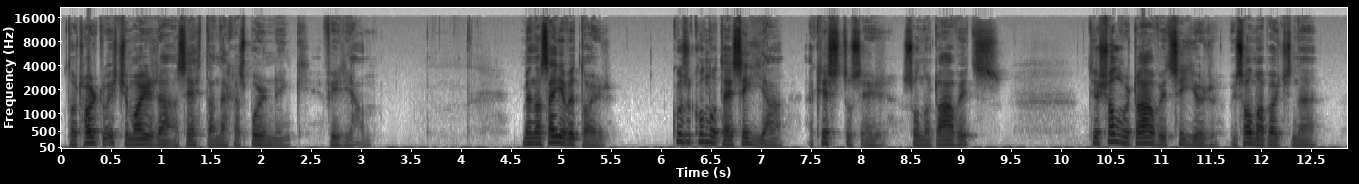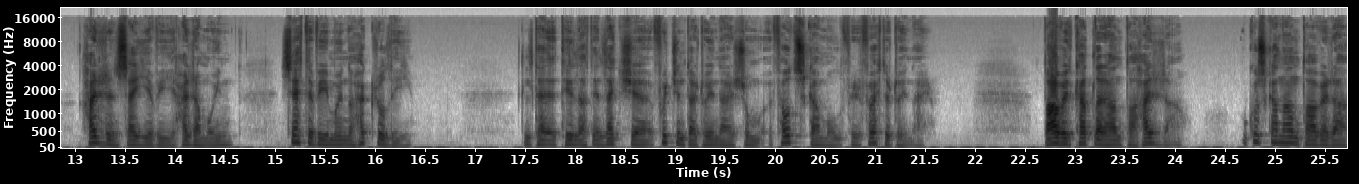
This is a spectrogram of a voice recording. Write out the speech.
Og da tar du ikkje meira a setta nekra spurning fyrir han. Men han sier vitt dår, hvordan kunne de sija at Kristus er sonur Davids? Til sjálfur David sier i salmabøkene, Herren sier vi herra mun, sette vi mun og høgru li, til, til at det letje futjentartøyner som fotskammel fyrir føttertøyner. David kallar han ta herra, og hvordan kan han ta vera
